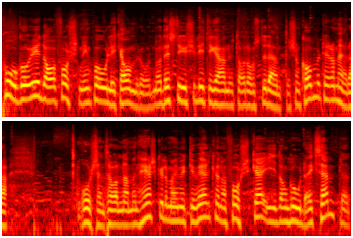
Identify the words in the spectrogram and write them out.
pågår ju idag forskning på olika områden och det styrs ju lite grann av de studenter som kommer till de här vårdcentralerna. Men här skulle man ju mycket väl kunna forska i de goda exemplen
